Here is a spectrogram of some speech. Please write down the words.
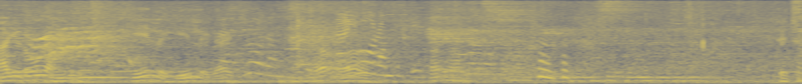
Putih. Melayu tu orang. Gila gila guys. Melayu orang putih. Cucu.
